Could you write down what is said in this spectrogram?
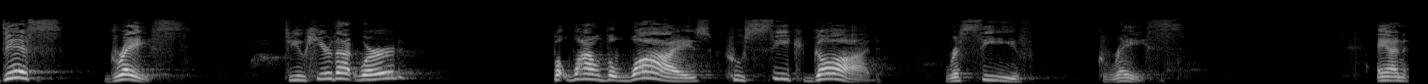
disgrace. Do you hear that word? But while the wise who seek God receive grace. An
